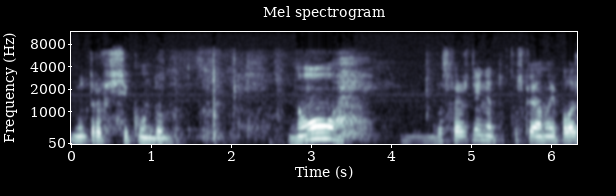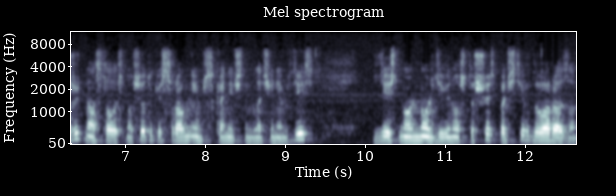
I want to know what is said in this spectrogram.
метров в секунду. Ну, восхождение, пускай оно и положительно осталось, но все-таки сравним с конечным значением здесь. Здесь 0,096 почти в два раза,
